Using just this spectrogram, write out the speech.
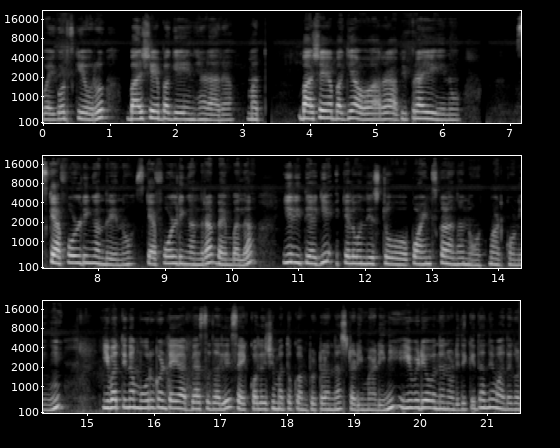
ವೈಗೋಡ್ಸ್ಕಿಯವರು ಭಾಷೆಯ ಬಗ್ಗೆ ಏನು ಹೇಳಾರ ಮತ್ತು ಭಾಷೆಯ ಬಗ್ಗೆ ಅವರ ಅಭಿಪ್ರಾಯ ಏನು ಸ್ಕ್ಯಾಫೋಲ್ಡಿಂಗ್ ಅಂದ್ರೇನು ಸ್ಕ್ಯಾಫೋಲ್ಡಿಂಗ್ ಅಂದ್ರೆ ಬೆಂಬಲ, ಈ ರೀತಿಯಾಗಿ ಕೆಲವೊಂದಿಷ್ಟು ಪಾಯಿಂಟ್ಸ್ಗಳನ್ನು ನೋಟ್ ಮಾಡ್ಕೊಂಡೀನಿ. ಇವತ್ತಿನ ಮೂರು ಗಂಟೆಯ ಅಭ್ಯಾಸದಲ್ಲಿ ಸೈಕಾಲಜಿ ಮತ್ತು ಕಂಪ್ಯೂಟರನ್ನು ಸ್ಟಡಿ ಮಾಡೀನಿ. ಈ ವಿಡಿಯೋವನ್ನು ನೋಡಿದ್ದಕ್ಕೆ ಧನ್ಯವಾದಗಳು.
